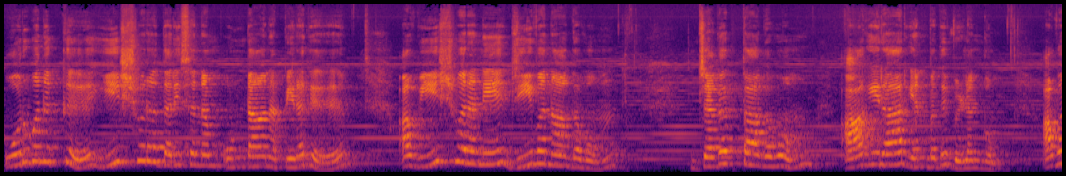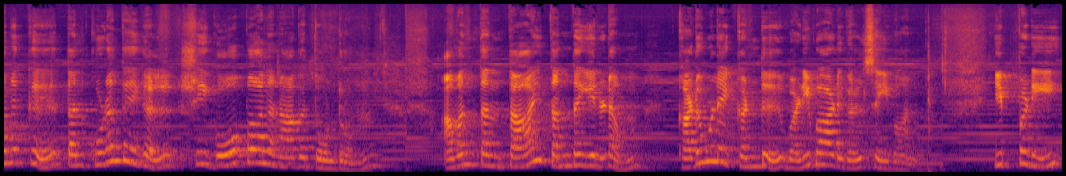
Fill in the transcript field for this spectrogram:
ஒருவனுக்கு ஈஸ்வர தரிசனம் உண்டான பிறகு அவ் ஈஸ்வரனே ஜீவனாகவும் ஜகத்தாகவும் ஆகிறார் என்பது விளங்கும். அவனுக்கு தன் குழந்தைகள் ஸ்ரீ கோபாலனாக தோன்றும். அவன் தன் தாய் தந்தையரிடம் கடவுளை கண்டு வழிபாடுகள் செய்வான். இப்படி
